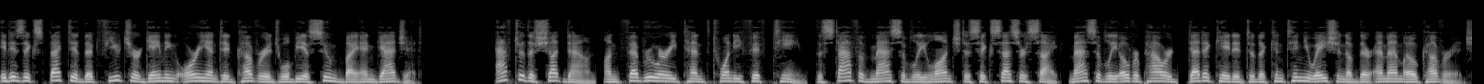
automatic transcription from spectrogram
It is expected that future gaming oriented coverage will be assumed by Engadget. After the shutdown, on February 10, 2015, the staff of Massively launched a successor site, Massively Overpowered, dedicated to the continuation of their MMO coverage.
